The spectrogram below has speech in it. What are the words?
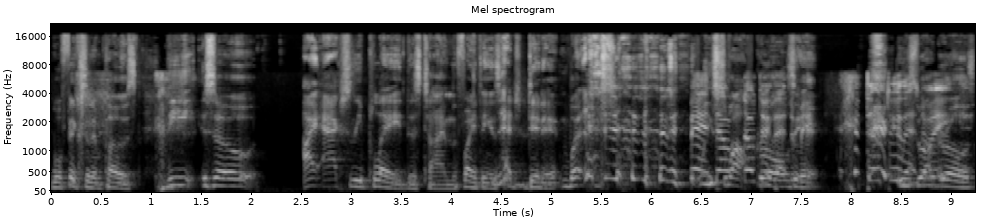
we'll fix it in post. The so I actually played this time. The funny thing is, Hedge didn't, but Man, we don't, swapped don't do that roles me. here. Don't do We that to swapped me. roles.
